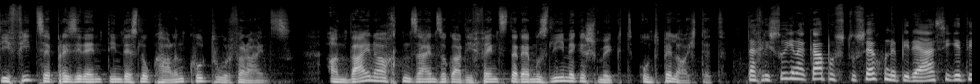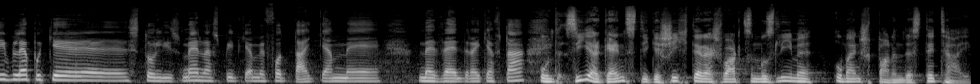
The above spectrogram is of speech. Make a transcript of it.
die Vizepräsidentin des lokalen Kulturvereins. An Weihnachten seien sogar die Fenster der Muslime geschmückt und beleuchtet. Τα Χριστούγεννα κάπως τους έχουν επηρεάσει γιατί βλέπω και στολισμένα σπίτια με φωτάκια, με, με δέντρα και αυτά. Und sie ergänzt die Geschichte der schwarzen Muslime um ein spannendes Detail.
